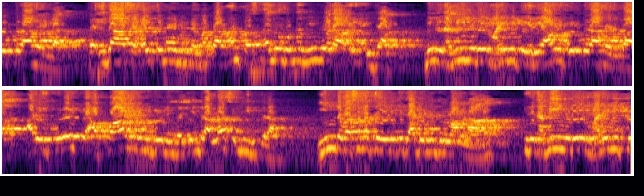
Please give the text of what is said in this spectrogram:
கேட்பதாக இருந்தார் இதா சகல்தமோ இந்த மக்கான் ஃபஸ்அலுஹுன்ன மின் வராஇ ஹிஜாப் நீங்கள் நவீனுடைய மனைவிட்டு எதையாவது கேட்பதாக இருந்தால் அதை குறைத்து அப்பால் இருந்து கேளுங்கள் என்று அல்லாஹ் சொல்லி இருக்கிறார் இந்த வசனத்தை எடுத்து காட்டி என்ன சொல்லுவாங்கன்னா இது நபியினுடைய மனைவிக்கு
